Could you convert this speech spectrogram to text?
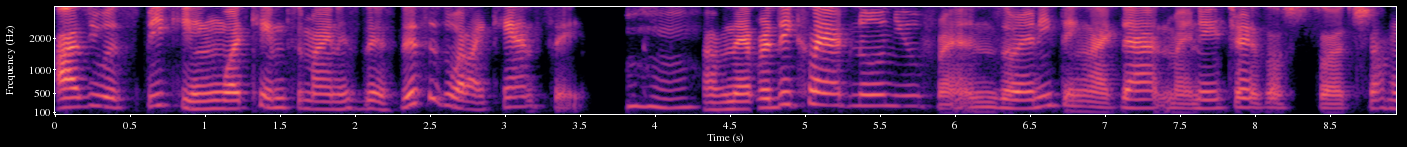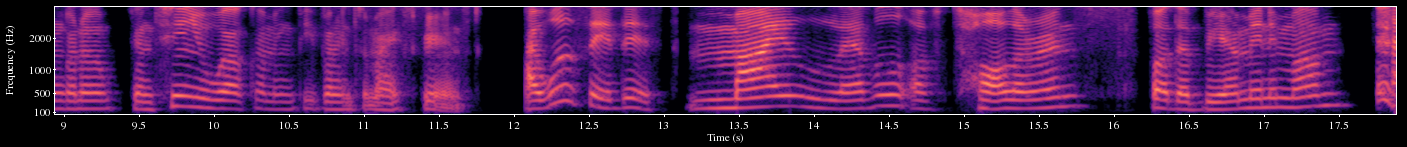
As you were speaking, what came to mind is this this is what I can't say. Mm-hmm. I've never declared no new friends or anything like that. My nature is of such. I'm going to continue welcoming people into my experience. I will say this my level of tolerance for the bare minimum is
